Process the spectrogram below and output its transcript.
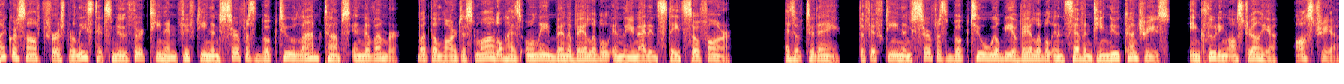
Microsoft first released its new 13 and 15-inch Surface Book 2 laptops in November, but the largest model has only been available in the United States so far. As of today, the 15-inch Surface Book 2 will be available in 17 new countries, including Australia, Austria,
